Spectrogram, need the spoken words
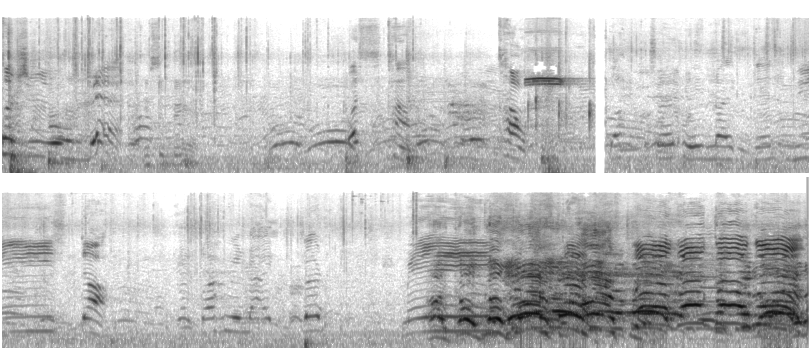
What's your bet? It's a bear. What's count? Count. Something like this. Me stop. Something like that. Me. All right, go, go, go. Go, go, go, go, go.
